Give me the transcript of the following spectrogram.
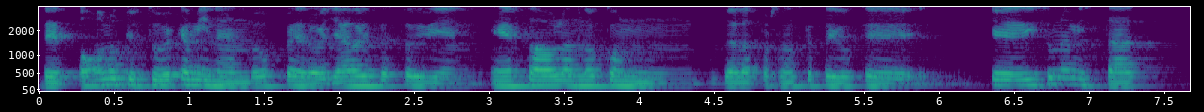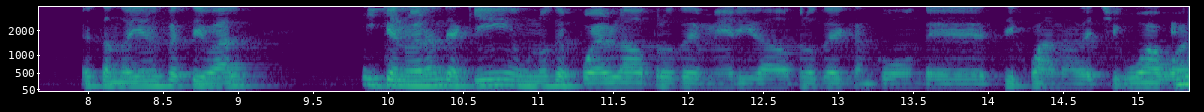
de todo lo que estuve caminando, pero ya ahorita estoy bien. He estado hablando con de las personas que te digo que, que hice una amistad estando ahí en el festival y que no eran de aquí, unos de Puebla, otros de Mérida, otros de Cancún, de Tijuana, de Chihuahua.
